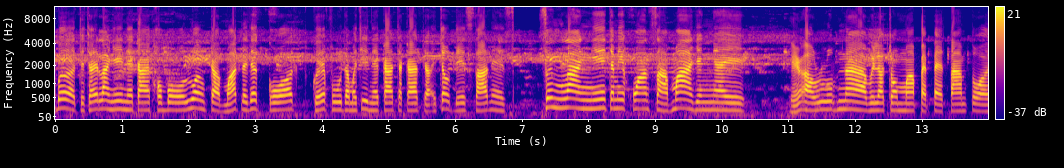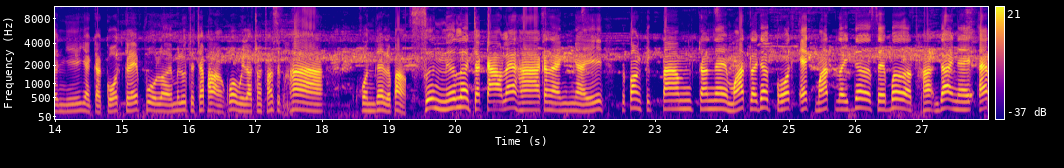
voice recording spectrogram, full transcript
เบอร์จะใช้ร่างนี้ในการคอมโบร่วมกับมัดไรเดอร์โกดเกรฟูดามาจิในการจัดการจากไอ้เจ้าเดสตาร์เนี่ย ซึ่งร่างนี้จะมีความสามารถยังไง เห็นเอารูปหน้าเวลาจมมาแปะๆตามตัวนี้อย่างกับโกดเกรฟฟูเลย ไม่รู้จะใช้พลังพวกเวลาชนทั้ง15 คนได้หรือเปล่า ซึ่งเนื้อเรื่องจะกาวและฮาขนาดไหน ก็ต้องติดตามกันในมัดไรเดอร์โกด X มัดไรเดอร์เซเบอร์ได้ในแอป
